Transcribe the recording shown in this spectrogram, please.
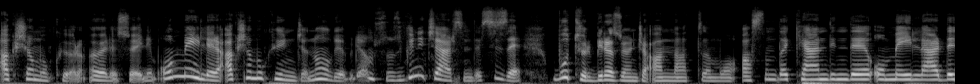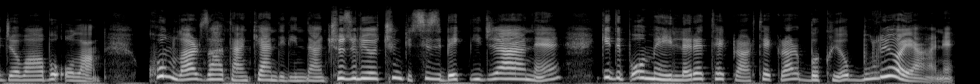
akşam okuyorum öyle söyleyeyim. O mailleri akşam okuyunca ne oluyor biliyor musunuz? Gün içerisinde size bu tür biraz önce anlattığım o aslında kendinde o maillerde cevabı olan konular zaten kendiliğinden çözülüyor. Çünkü sizi bekleyeceğine gidip o maillere tekrar tekrar bakıyor, buluyor yani.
